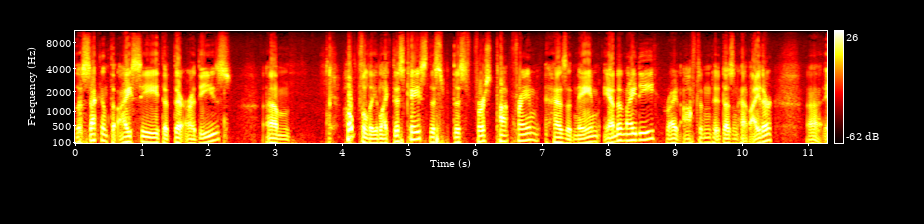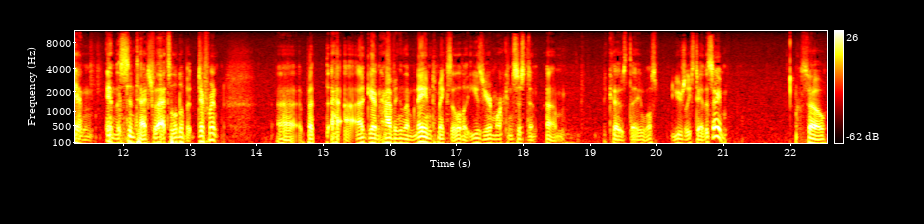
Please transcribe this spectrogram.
the second that I see that there are these, um, hopefully, like this case, this this first top frame has a name and an ID. Right? Often it doesn't have either, uh, and and the syntax for that's a little bit different. Uh, but uh, again, having them named makes it a little easier, more consistent, um, because they will usually stay the same. So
